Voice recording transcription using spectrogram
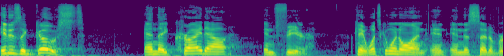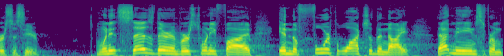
It is a ghost. And they cried out in fear. Okay, what's going on in, in this set of verses here? When it says there in verse 25, in the fourth watch of the night, that means from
